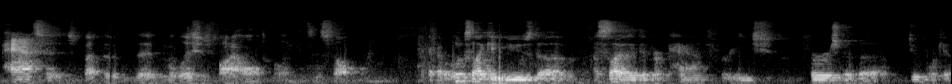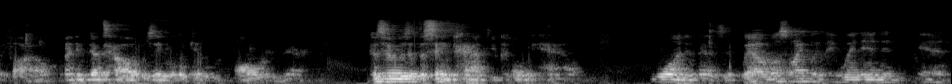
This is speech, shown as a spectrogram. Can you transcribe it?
passes, but the, the malicious file ultimately gets installed. It looks like it used a, a slightly different path for each version of the duplicate file. I think that's how it was able to get them all in there. Because if it was at the same path, you could only have one in that zip. Well, most likely they went in and, and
